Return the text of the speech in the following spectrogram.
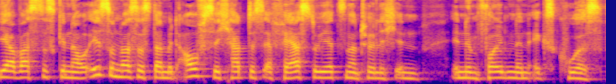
ja, was das genau ist und was es damit auf sich hat, das erfährst du jetzt natürlich in, in dem folgenden Exkurs.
